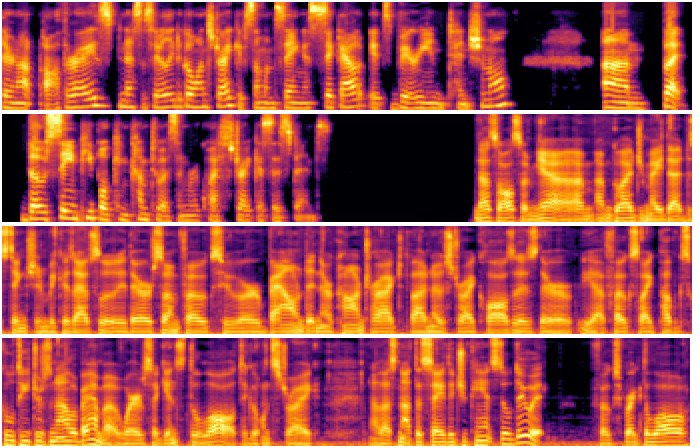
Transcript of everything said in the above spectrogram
they're not authorized necessarily to go on strike. If someone's saying a sick out it's very intentional. Um but those same people can come to us and request strike assistance That's awesome. Yeah, I'm I'm glad you made that distinction because absolutely there are some folks who are bound in their contract by no strike clauses. There are yeah, folks like public school teachers in Alabama where it's against the law to go on strike. Now that's not to say that you can't still do it. Folks break the law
